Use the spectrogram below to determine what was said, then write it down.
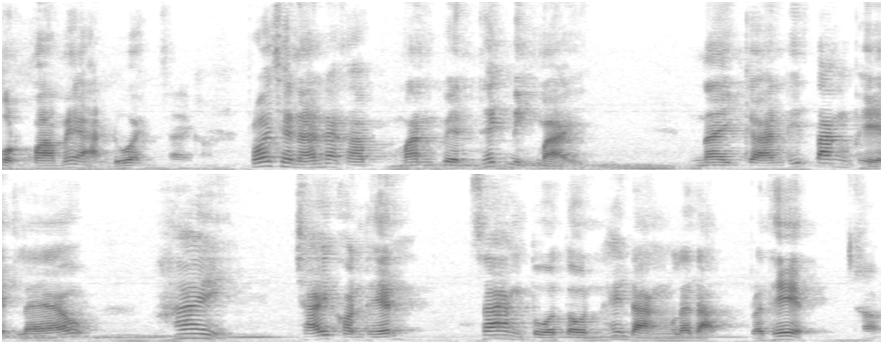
บทความให้อ่านด้วย ใช่ครับ เพราะฉะนั้นนะครับมันเป็นเทคนิคใหม่ ในการที่ตั้งเพจแล้ว ให้ใช้คอนเทนต์สร้างตัวตนให้ดังระดับประเทศครับ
